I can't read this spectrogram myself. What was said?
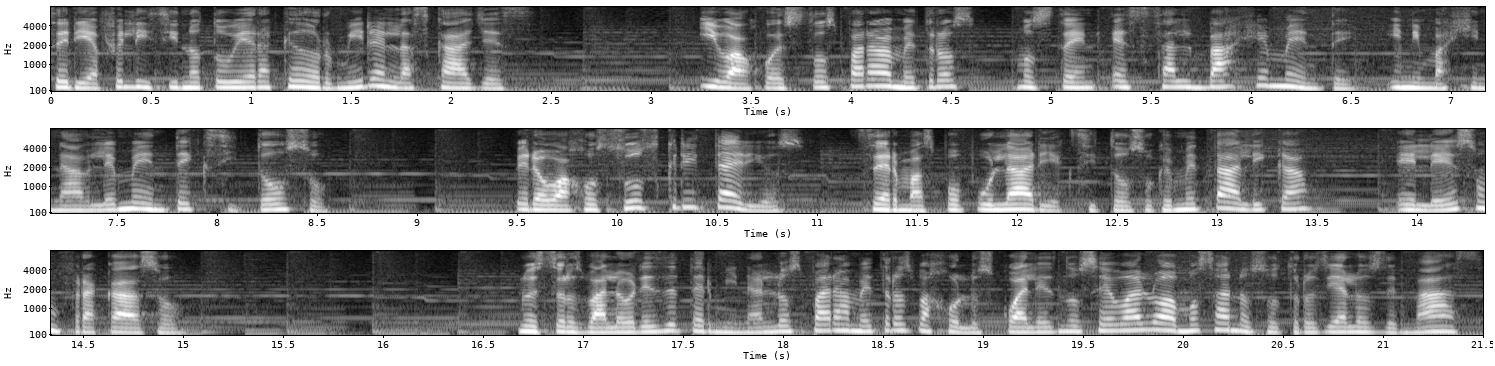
sería feliz si no tuviera que dormir en las calles y bajo estos parámetros, Mustaine es salvajemente, inimaginablemente exitoso. Pero bajo sus criterios, ser más popular y exitoso que Metallica, él es un fracaso. Nuestros valores determinan los parámetros bajo los cuales nos evaluamos a nosotros y a los demás.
